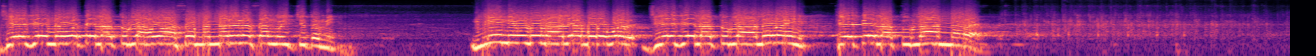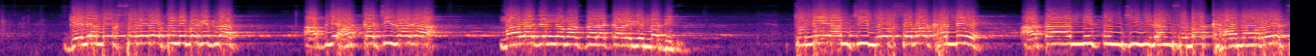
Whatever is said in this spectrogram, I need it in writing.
जे जे नवं ते लातूरला हवं असं म्हणणाऱ्यांना सांगू इच्छितो मी. मी निवडून आल्याबरोबर जे जे लातूरला आलं नाही ते ते लातूरला आणणार आहे. गेल्या लोकसभेला तुम्ही बघितलात आपली हक्काची जागा माला जंगम असणाऱ्या काळगींना दिली. तुम्ही आमची लोकसभा खाल्ली आता आम्ही तुमची विधानसभा खाणारच.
